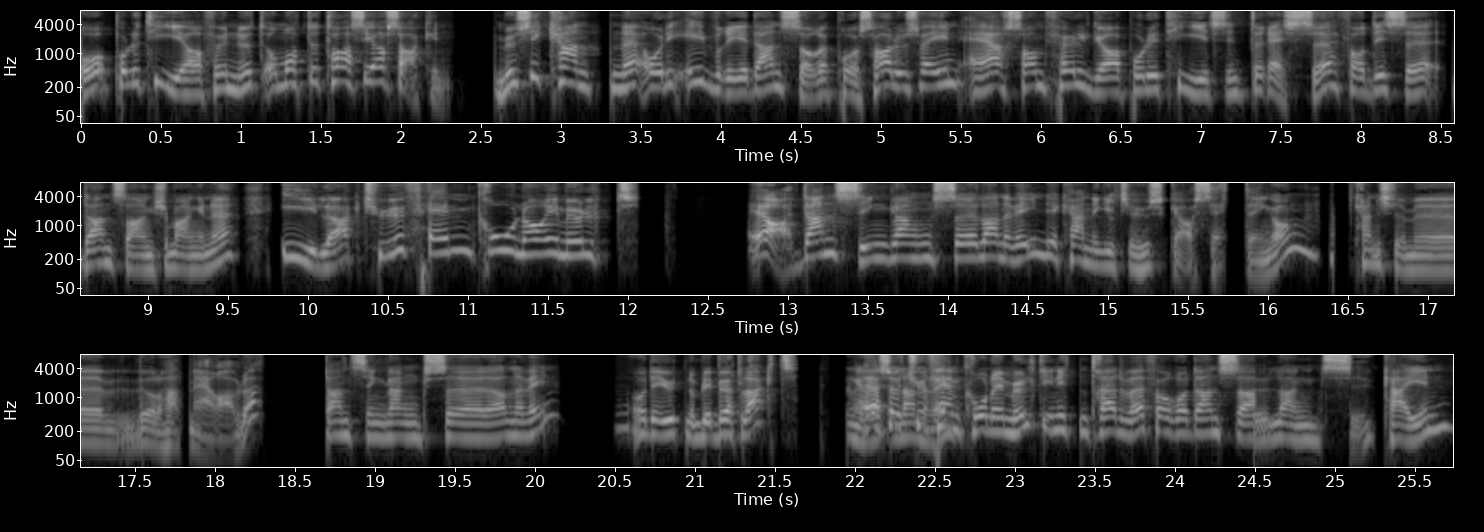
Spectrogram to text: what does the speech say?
og politiet har funnet å måtte ta seg av saken. Musikantene og de ivrige dansere på Salhusveien er som følge av politiets interesse for disse dansearrangementene ilagt 25 kroner i mulkt. Ja, dansing langs eh, landeveien, det kan jeg ikke huske å ha sett engang. Kanskje vi burde hatt mer av det? Dansing langs eh, landeveien? Og det uten å bli bøtelagt? Altså 25 kroner i mulkt i 1930 for å danse langs kaien.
